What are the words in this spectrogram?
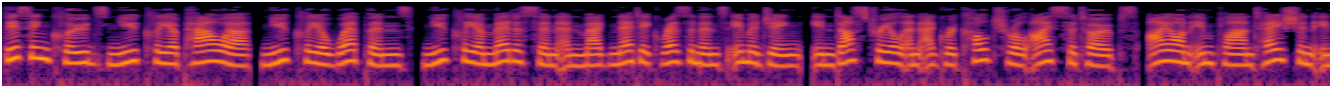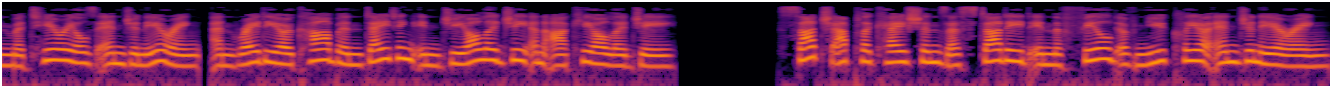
This includes nuclear power, nuclear weapons, nuclear medicine and magnetic resonance imaging, industrial and agricultural isotopes, ion implantation in materials engineering, and radiocarbon dating in geology and archaeology. Such applications are studied in the field of nuclear engineering.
